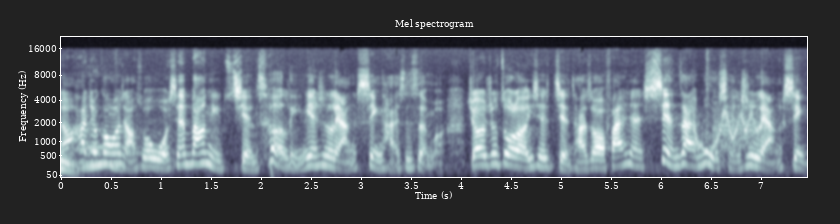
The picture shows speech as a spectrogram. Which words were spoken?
然后他就跟我讲说，我先帮你检测里面是良性还是什么，结果就做了一些检查之后，发现现在目前是良性。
